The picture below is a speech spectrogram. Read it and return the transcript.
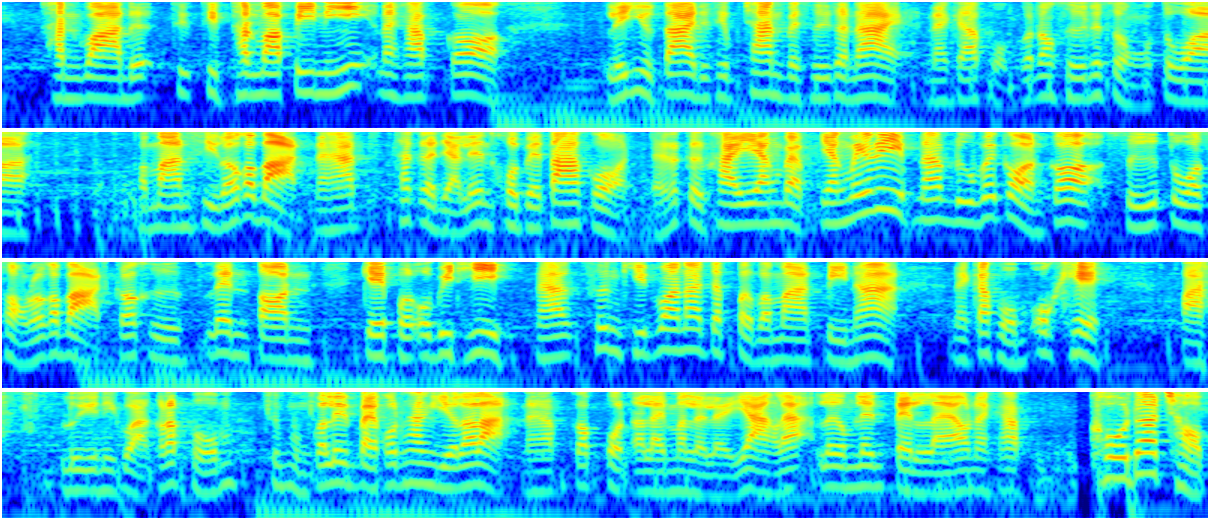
10ธันวาเดือน10ธันวาปีนี้นะครับก็ลิงก์อยู่ใต้ description ไปซื้อกันได้นะครับผมก็ต้องซื้อในส่วนของตัวประมาณ 400 กว่าบาทนะฮะ ถ้าเกิดอยากเล่นโคเบต้าก่อน แต่ถ้าเกิดใครยังแบบยังไม่รีบนะครับ ดูไว้ก่อนก็ซื้อตัว 200 กว่าบาท ก็คือเล่นตอนเกมเปิด OBT นะ ซึ่งคิดว่าน่าจะเปิดประมาณปีหน้านะครับผม โอเค ไปลุยกันดีกว่าครับผม ซึ่งผมก็เล่นไปค่อนข้างเยอะแล้วล่ะนะครับ ก็ปลดอะไรมาหลาย ๆ อย่างแล้ว เริ่มเล่นเป็นแล้วนะครับ Coda Shop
